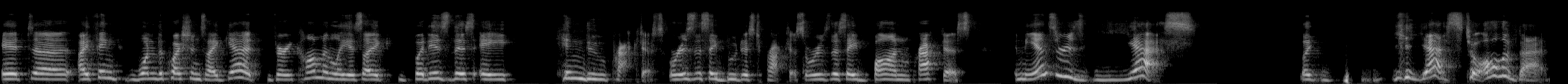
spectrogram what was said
It uh, i think one of the questions i get very commonly is like but is this a hindu practice or is this a buddhist practice or is this a bon practice? And the answer is yes. Like yes to all of that.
